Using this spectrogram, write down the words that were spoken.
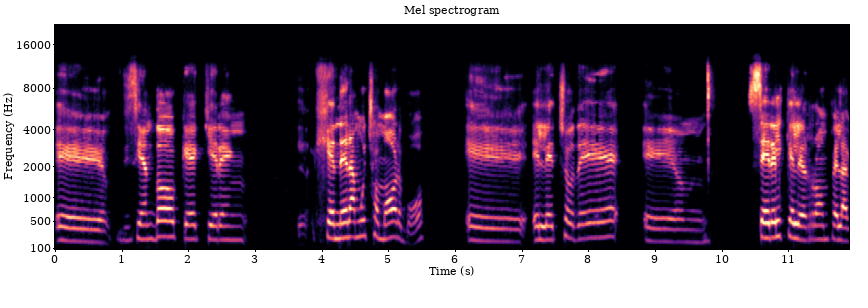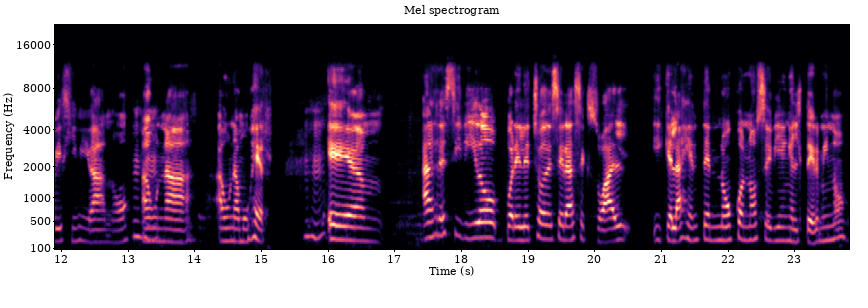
eh, diciendo que quieren, genera mucho morbo el hecho de ser el que le rompe la virginidad, ¿no? Uh -huh. a, una, a una mujer. Uh -huh has recibido por el hecho de ser asexual y que la gente no conoce bien el término?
